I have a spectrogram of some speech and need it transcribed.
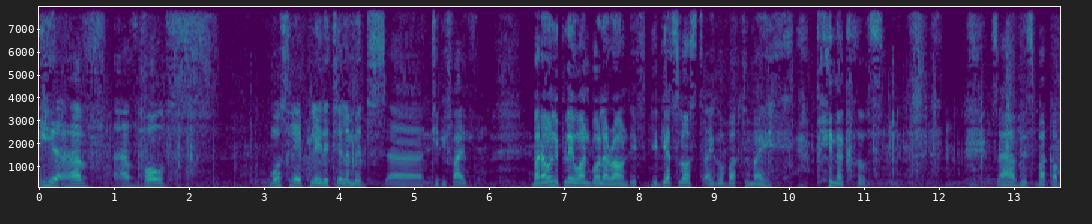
here I have I have balls. Mostly I play the TaylorMade uh, TP5, but I only play one ball around. If it gets lost, I go back to my pinnacles. so I have this backup.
